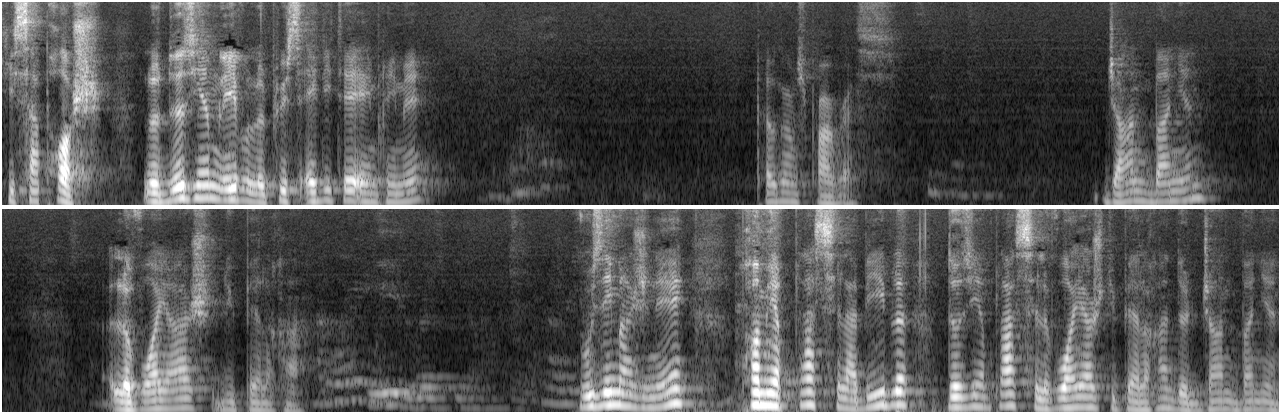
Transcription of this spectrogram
qui s'approche, le deuxième livre le plus édité et imprimé, Pilgrim's Progress. John Bunyan, Le voyage du pèlerin. Vous imaginez, première place c'est la Bible, deuxième place c'est le voyage du pèlerin de John Bunyan.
